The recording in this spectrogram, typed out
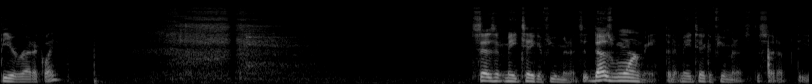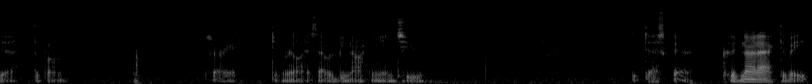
theoretically. It says it may take a few minutes. It does warn me that it may take a few minutes to set up the uh, the phone. Sorry, I didn't realize that would be knocking into the desk there. Could not activate.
